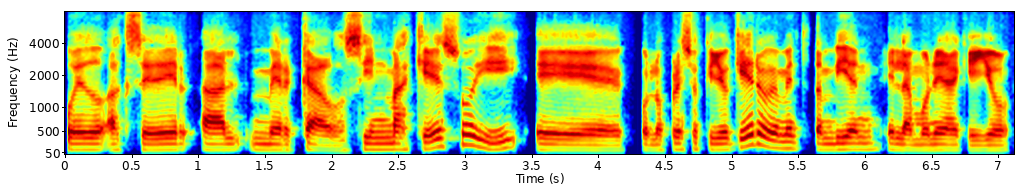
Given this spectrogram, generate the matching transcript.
puedo acceder al mercado. Sin más que eso y eh, con los precios que yo quiero, obviamente también en la moneda que yo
